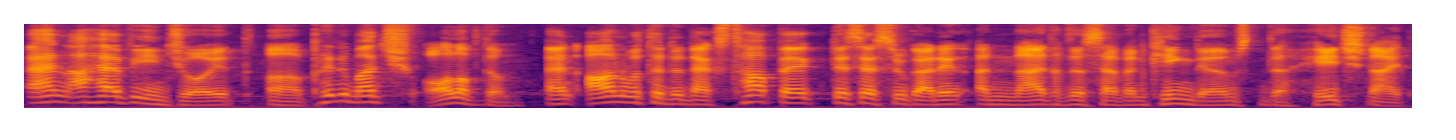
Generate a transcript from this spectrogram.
and I have enjoyed uh, pretty much all of them. And on with to the next topic, this is regarding A Knight of the Seven Kingdoms, the Hedge Knight.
